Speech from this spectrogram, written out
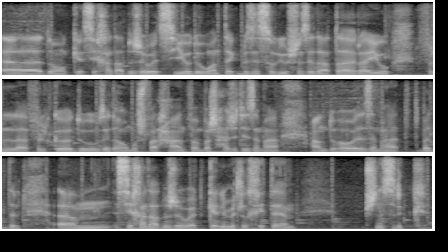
Euh, donc c'est Khad Abdeljawad CEO de One Tech Business Solutions زاد عطاه رايه في في الكود وزاد هو مش فرحان فبرشا حاجات لازمها عنده هو لازمها تتبدل سي خالد عبد الجواد كلمة الختام باش نسلك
